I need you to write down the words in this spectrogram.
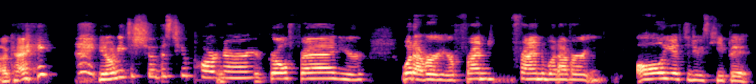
Okay. you don't need to show this to your partner, your girlfriend, your whatever, your friend, friend, whatever. All you have to do is keep it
